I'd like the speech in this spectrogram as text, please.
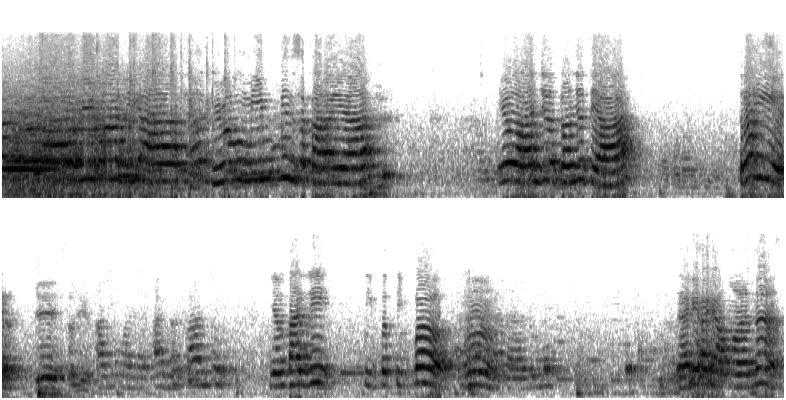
Oh, Bima dia. Bima memimpin sekarang ya. Yuk lanjut, lanjut ya. Terakhir, yang tadi tipe-tipe. Hmm. Dari yang mana?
